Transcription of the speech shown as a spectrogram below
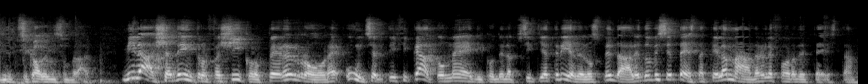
i psicologi sono bravi, mi lascia dentro il fascicolo per errore un certificato medico della psichiatria dell'ospedale dove si attesta che la madre è fuori di testa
